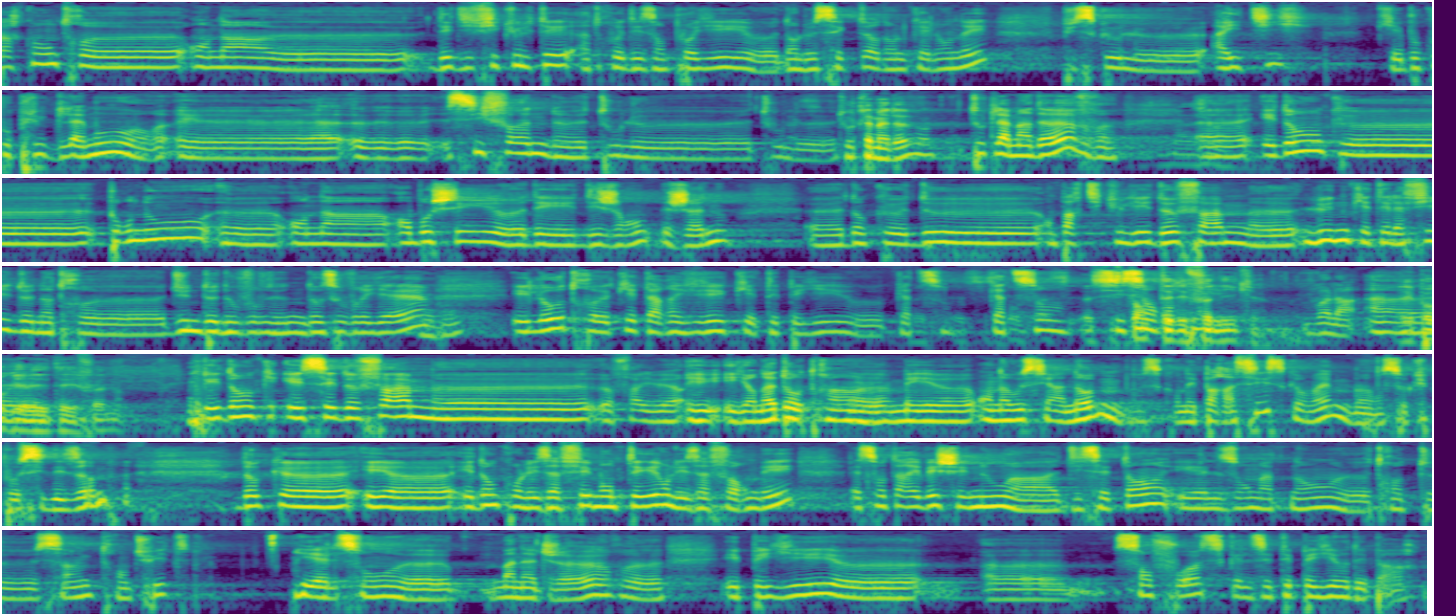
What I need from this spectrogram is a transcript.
Par contre, euh, on a euh, des difficultés à trouver des employés euh, dans le secteur dans lequel on est, puisque le IT, qui est beaucoup plus glamour, siphonne tout le, tout le, toute la main d'œuvre. Toute la main d'œuvre. et donc, pour nous, on a embauché des, des gens jeunes donc euh, deux, en particulier deux femmes, euh, l'une qui était la fille de notre d'une de nos, nos ouvrières. Mhm. Et l'autre qui est arrivée, qui était payée 400, 400 600 téléphonique. Voilà. à l'époque, il y avait des téléphones. Et donc, et ces deux femmes, enfin, et il y en a d'autres, hein, mhm. mais on a aussi un homme, parce qu'on n'est pas raciste quand même, on s'occupe aussi des hommes. Donc, euh, et, euh, et, donc on les a fait monter, on les a formées. Elles sont arrivées chez nous à 17 ans et elles ont maintenant euh, 35, 38. Et elles sont euh, managers euh, et payées 100 fois ce qu'elles étaient payées au départ.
